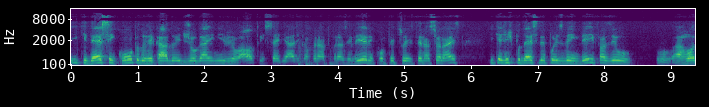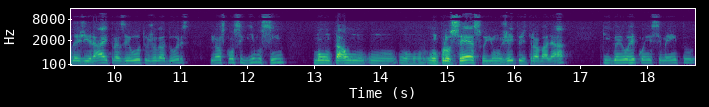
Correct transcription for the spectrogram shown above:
e que dessem conta do recado aí de jogar em nível alto, em Série A de Campeonato Brasileiro, em competições internacionais, e que a gente pudesse depois vender e fazer o, o, a roda girar e trazer outros jogadores. E nós conseguimos sim montar um, um, um, processo e um jeito de trabalhar que ganhou reconhecimento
